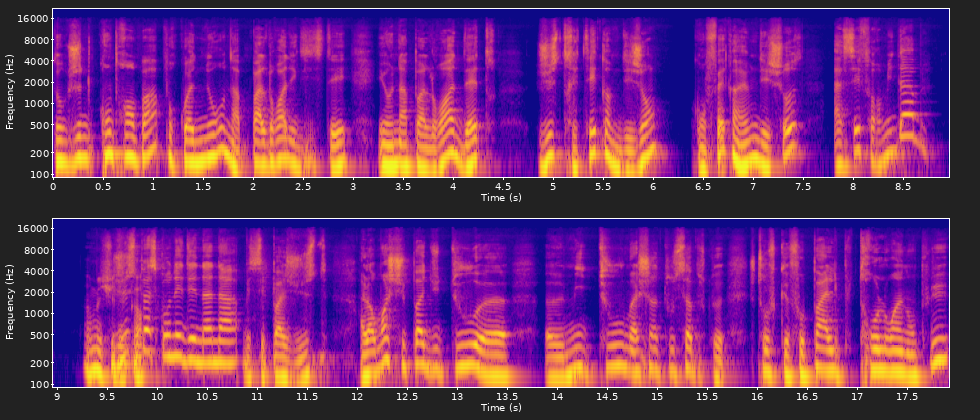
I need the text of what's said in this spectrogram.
Donc je ne comprends pas pourquoi nous, on n'a pas le droit d'exister et on n'a pas le droit d'être juste traités comme des gens qu'on fait quand même des choses assez formidables. Mais je suis Juste parce qu'on est des nanas, mais c'est pas juste. Alors moi, je suis pas du tout euh, euh, MeToo, machin, tout ça, parce que je trouve qu'il faut pas aller trop loin non plus.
